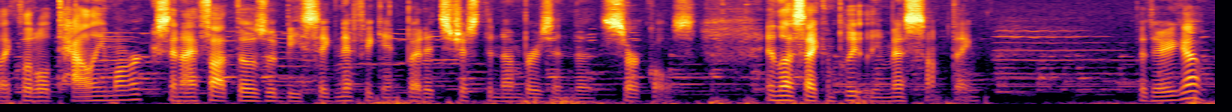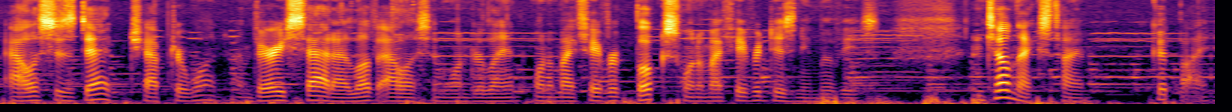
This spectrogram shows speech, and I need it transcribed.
like little tally marks. And I thought those would be significant, but it's just the numbers in the circles. Unless I completely missed something. But there you go. Alice is Dead, Chapter 1. I'm very sad. I love Alice in Wonderland. One of my favorite books, one of my favorite Disney movies. Until next time, goodbye.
